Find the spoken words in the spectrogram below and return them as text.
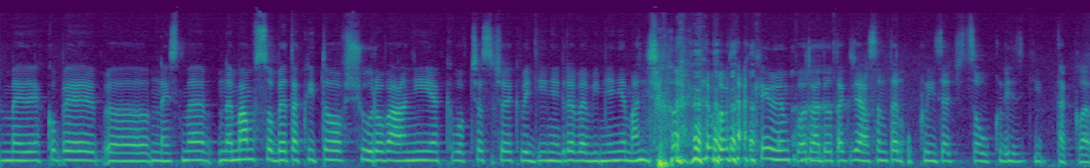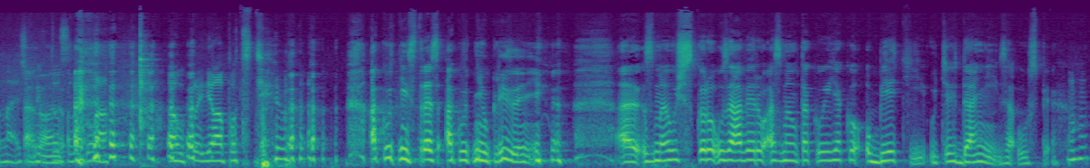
my jakoby uh, nejsme, nemám v sobě takový to všurování, jak občas člověk vidí někde ve výměně manželek nebo v nějakém pořadu, takže já jsem ten uklízeč, co uklízí takhle, ne, že bych ano, to zvedla a uklidila pod tím. akutní stres, akutní uklízení. jsme už skoro u závěru a jsme u takových jako obětí, u těch daní za úspěch. Mm-hmm.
